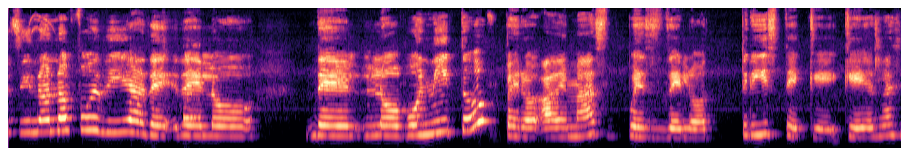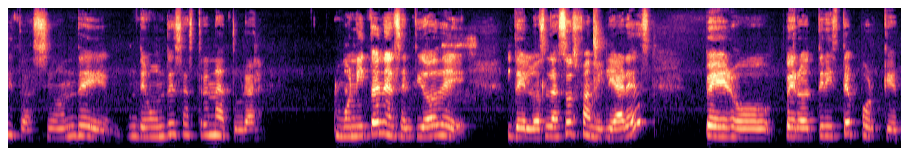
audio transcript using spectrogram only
así no, no podía de, de lo, de lo bonito, pero además, pues de lo triste que, que es la situación de, de, un desastre natural. Bonito en el sentido de, de los lazos familiares, pero, pero triste porque,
